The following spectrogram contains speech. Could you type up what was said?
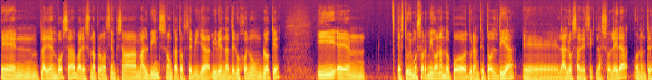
en Playa de Embosa, ¿vale? es una promoción que se llama Malvins, son 14 villa, viviendas de lujo en un bloque y... Eh, estuvimos hormigonando por, durante todo el día eh, la losa de la solera, bueno, entre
